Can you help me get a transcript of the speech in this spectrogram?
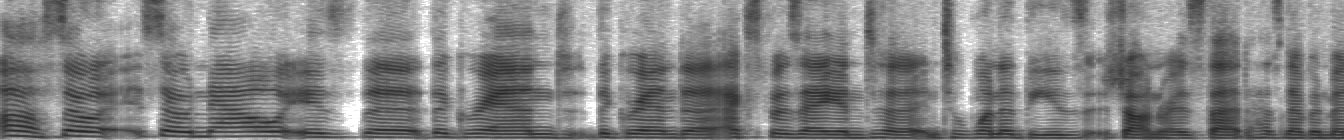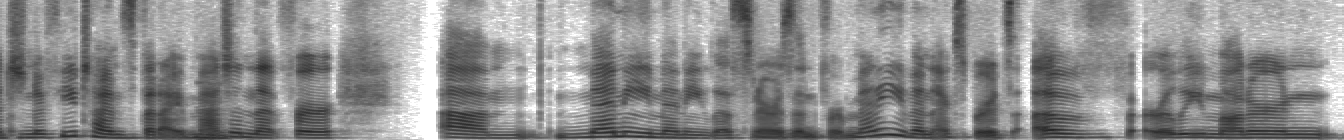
Oh, so so now is the the grand the grand uh, expose into into one of these genres that has now been mentioned a few times, but I mm-hmm. imagine mm. that for um, many many listeners and for many even experts of early modern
